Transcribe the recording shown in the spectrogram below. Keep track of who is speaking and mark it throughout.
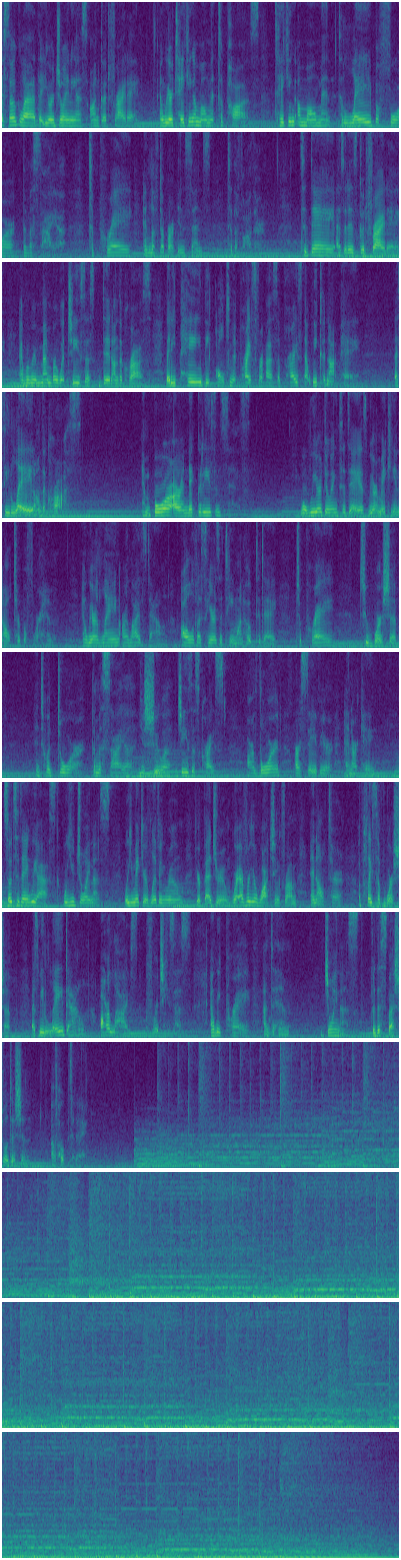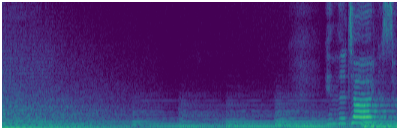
Speaker 1: are so glad that you are joining us on Good Friday, and we are taking a moment to pause, taking a moment to lay before the Messiah, to pray and lift up our incense to the Father. Today, as it is Good Friday, and we remember what Jesus did on the cross, that he paid the ultimate price for us, a price that we could not pay, as he laid on the cross and bore our iniquities and sins. What we are doing today is we are making an altar before him, and we are laying our lives down, all of us here as a team on Hope today, to pray, to worship, and to adore the Messiah, Yeshua, Jesus Christ, our Lord, our Savior, and our King. So today we ask, will you join us? Will you make your living room, your bedroom, wherever you're watching from, an altar, a place of worship, as we lay down our lives before Jesus and we pray unto him. Join us for this special edition of Hope Today.
Speaker 2: Darkness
